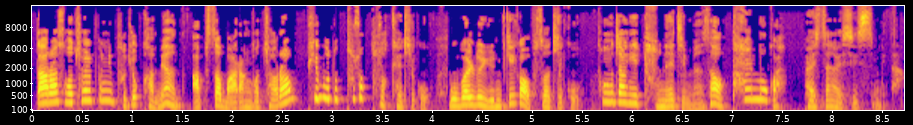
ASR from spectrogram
따라서 철분이 부족하면 앞서 말한 것처럼 피부도 푸석푸석해지고 모발도 윤기가 없어지고 성장이 둔해지면서 탈모가 발생할 수 있습니다.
